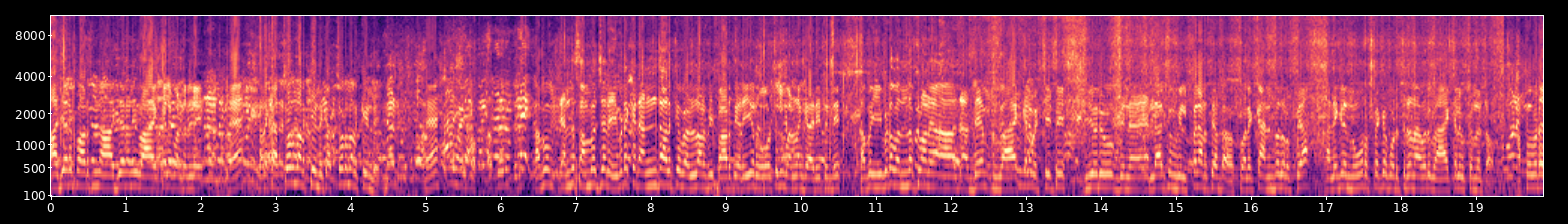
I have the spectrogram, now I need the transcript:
ആചാര പാടത്ത് നിന്ന് ആചാരാണ് ഈ വാക്കല കൊണ്ടുവരുന്നത് ഏഹ് അവിടെ കച്ചവടം നടക്കുന്നുണ്ട് കച്ചവടം നടക്കുന്നുണ്ട്. ഏഹ് അപ്പം എന്താ സംഭവിച്ചാലേ ഇവിടെയൊക്കെ രണ്ടാൾക്ക് വെള്ളമാണ് ഈ പാടത്ത് കയറി. ഈ റോട്ടിലും വെള്ളം കയറിയിട്ടുണ്ട്. അപ്പൊ ഇവിടെ വന്നപ്പോഴാണ് അദ്ദേഹം വാക്കല വെട്ടിയിട്ട് ഈ ഒരു പിന്നെ എല്ലാവർക്കും വിൽപ്പന നടത്തി കേട്ടോ. കൊലക്ക് അൻപത് റുപ്യ അല്ലെങ്കിൽ നൂറ് റുപ്യ ഒക്കെ കൊടുത്തിട്ടാണ് അവർ വാക്കല വിൽക്കുന്നത് കേട്ടോ അപ്പൊ ഇവിടെ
